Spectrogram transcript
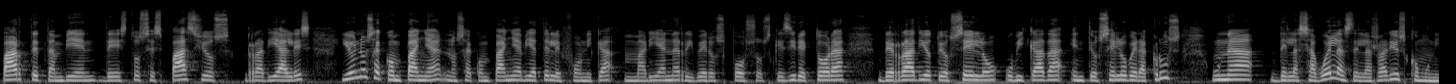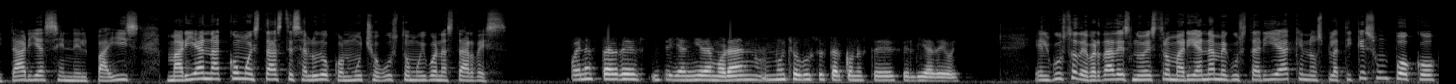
parte también de estos espacios radiales y hoy nos acompaña, nos acompaña vía telefónica Mariana Riveros Pozos, que es directora de Radio Teocelo, ubicada en Teocelo, Veracruz, una de las abuelas de las radios comunitarias en el país. Mariana, ¿cómo estás? Te saludo con mucho gusto, muy buenas tardes. Buenas tardes, Deyanira Morán. Mucho gusto estar con ustedes el día de hoy. El gusto de verdad es nuestro. Mariana, me gustaría que nos platiques un poco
